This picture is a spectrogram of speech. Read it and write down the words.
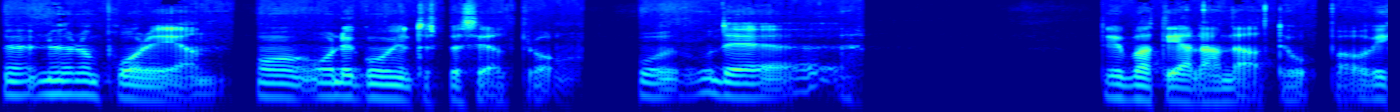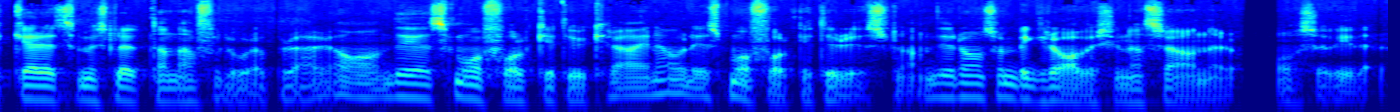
Nu, nu är de på det igen. Och, och det går ju inte speciellt bra. Och, och det, det är bara ett elände alltihopa. Och vilka är det som i slutändan förlorar på det här? Ja, det är småfolket i Ukraina och det är småfolket i Ryssland. Det är de som begraver sina söner och så vidare.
